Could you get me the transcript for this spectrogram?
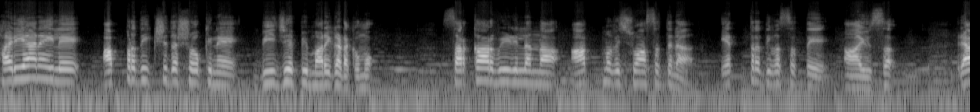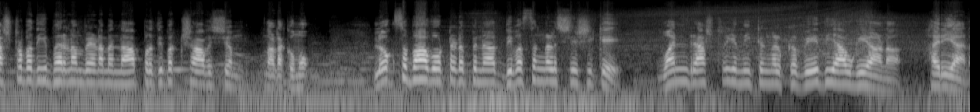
ഹരിയാനയിലെ അപ്രതീക്ഷിത ഷോക്കിനെ ബി ജെ പി മറികടക്കുമോ? സർക്കാർ വീഴില്ലെന്ന ആത്മവിശ്വാസത്തിന് എത്ര ദിവസത്തെ ആയുസ്? രാഷ്ട്രപതി ഭരണം വേണമെന്ന പ്രതിപക്ഷ ആവശ്യം നടക്കുമോ? ലോക്സഭാ വോട്ടെടുപ്പിന് ദിവസങ്ങൾ ശേഷിക്കെ വൻ രാഷ്ട്രീയ നീക്കങ്ങൾക്ക് വേദിയാവുകയാണ് ഹരിയാന.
